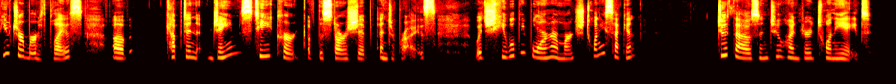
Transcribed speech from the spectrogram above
future birthplace of Captain James T. Kirk of the Starship Enterprise, which he will be born on March 22nd, 2228,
